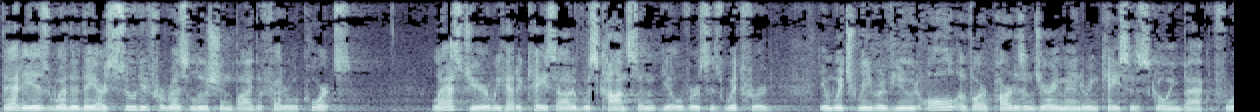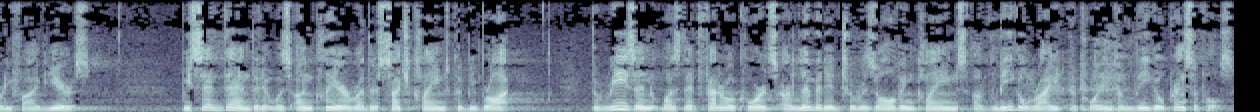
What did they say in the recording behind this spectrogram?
That is, whether they are suited for resolution by the federal courts. Last year, we had a case out of Wisconsin, Gill versus Whitford, in which we reviewed all of our partisan gerrymandering cases going back 45 years. We said then that it was unclear whether such claims could be brought. The reason was that federal courts are limited to resolving claims of legal right according to legal principles.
